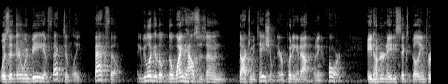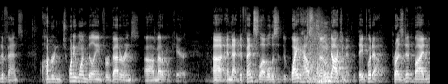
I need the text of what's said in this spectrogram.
was that there would be effectively backfill. Like if you look at the, the White House's own documentation when they were putting it out and putting it forward, 886 billion for defense, 121 billion for veterans uh, medical care, uh, and that defense level. This is the White House's own document that they put out. President Biden,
